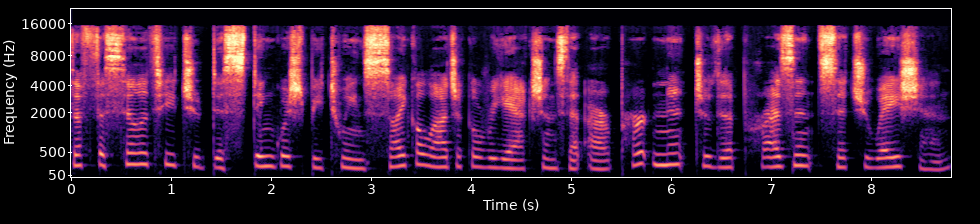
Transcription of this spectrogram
the facility to distinguish between psychological reactions that are pertinent to the present situation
